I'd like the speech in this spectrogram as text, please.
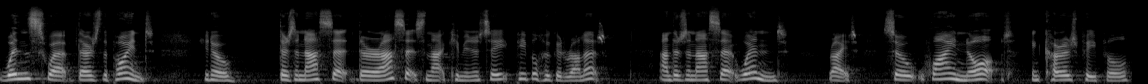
Wind-swept, there's the point. You know, there's an asset, there are assets in that community, people who could run it, and there's an asset wind, right? So why not encourage people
